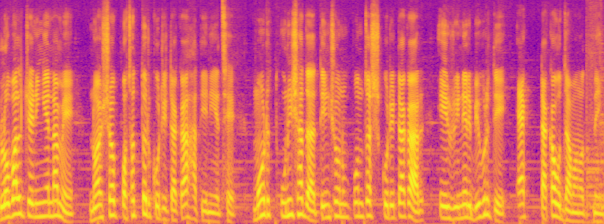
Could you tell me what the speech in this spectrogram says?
গ্লোবাল ট্রেনিংয়ের নামে নয়শো পঁচাত্তর কোটি টাকা হাতিয়ে নিয়েছে। মোট উনিশ হাজার তিনশো উনপঞ্চাশ কোটি টাকার এই ঋণের বিপরীতে এক টাকাও জামানত নেই।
